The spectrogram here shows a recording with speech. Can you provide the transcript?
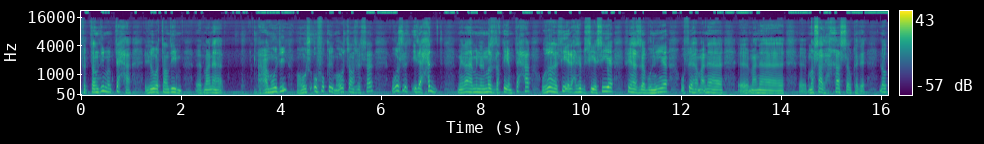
في التنظيم نتاعها اللي هو تنظيم معناها عمودي ماهوش أفقي ماهوش transversal وصلت إلى حد منها من المصداقية نتاعها وظهرت فيه الاحزاب السياسيه فيها زبونية وفيها معناها آه، معناها آه، مصالح خاصة وكذا. donc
